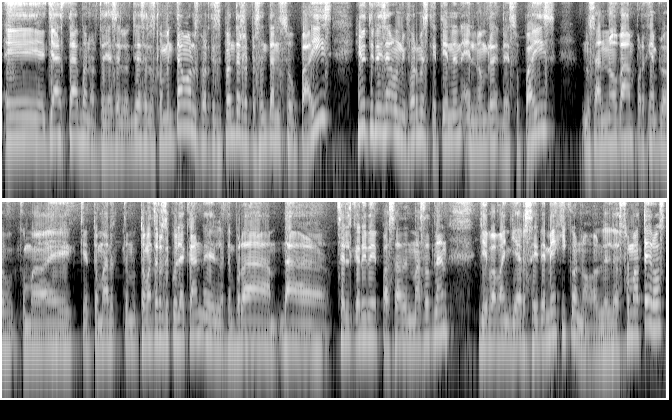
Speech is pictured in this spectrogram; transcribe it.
Eh, ya está, bueno, ya se, los, ya se los comentamos, los participantes representan su país y utilizan uniformes que tienen el nombre de su país. O sea, no van, por ejemplo, como eh, que tomar, tom- tomateros de Culiacán en la temporada la del Caribe pasada en Mazatlán, llevaban jersey de México, no los tomateros.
